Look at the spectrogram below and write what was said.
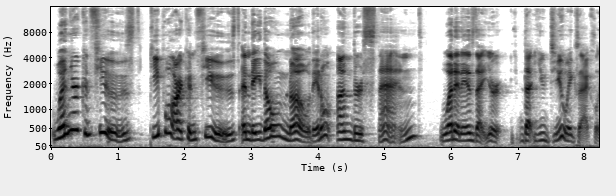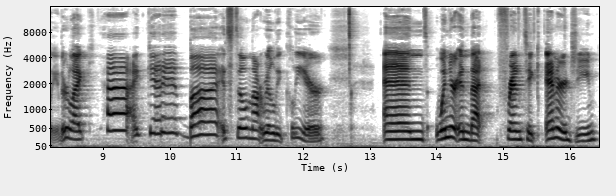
when you're confused, people are confused and they don't know, they don't understand what it is that you're that you do exactly. They're like, "Yeah, I get it, but it's still not really clear." And when you're in that frantic energy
